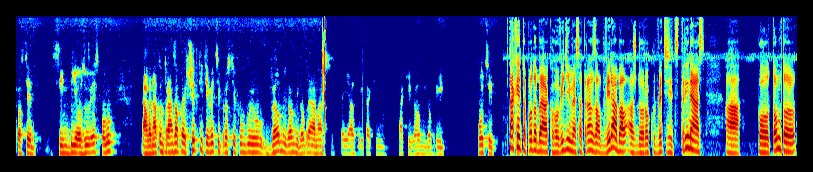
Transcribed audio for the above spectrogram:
proste symbiozuje spolu. Ale na tom Transalpe všetky tie veci proste fungujú veľmi, veľmi dobre a máš z tej jazdy taký, taký veľmi dobrý pocit. V takejto podobe, ako ho vidíme, sa Transalp vyrábal až do roku 2013 a po tomto...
